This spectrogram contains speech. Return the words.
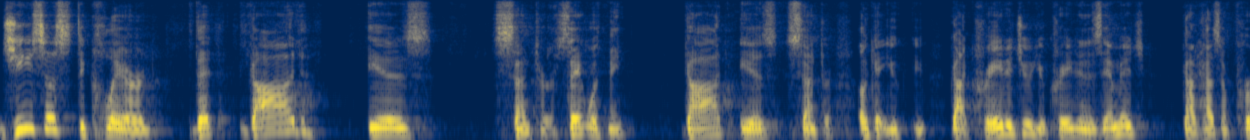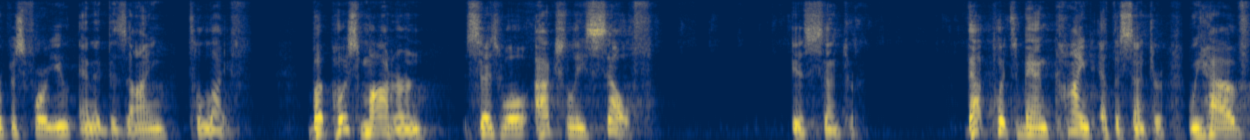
Jesus declared that God is center. Say it with me. God is center. Okay, you, you, God created you, you're created in his image. God has a purpose for you and a design to life. But postmodern says, well, actually, self is center. That puts mankind at the center. We have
